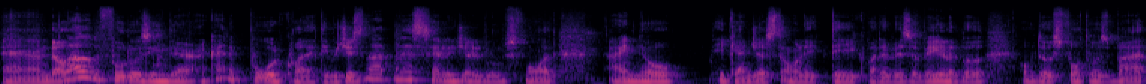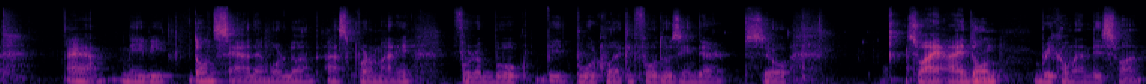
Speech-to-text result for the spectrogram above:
And a lot of the photos in there are kind of poor quality which is not necessarily Jerry Bloom's fault. I know he can just only take whatever is available of those photos but uh, maybe don't sell them or don't ask for money for a book with poor quality photos in there. So so I, I don't recommend this one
